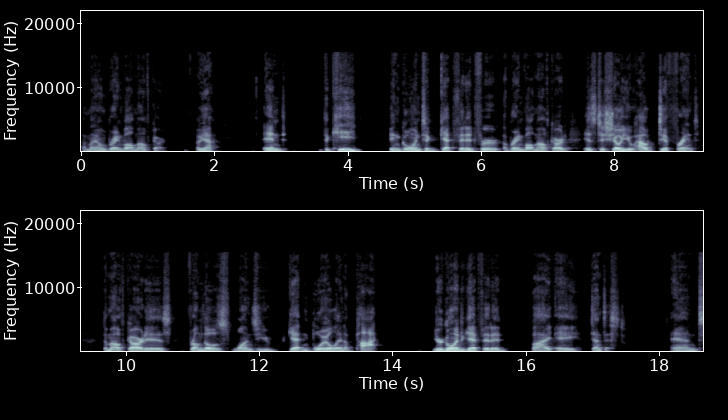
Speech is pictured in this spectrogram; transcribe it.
I have my own Brain Vault mouth guard. Oh, yeah. And the key in going to get fitted for a brain vault mouth guard is to show you how different the mouth guard is from those ones you get and boil in a pot. You're going to get fitted by a dentist. And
